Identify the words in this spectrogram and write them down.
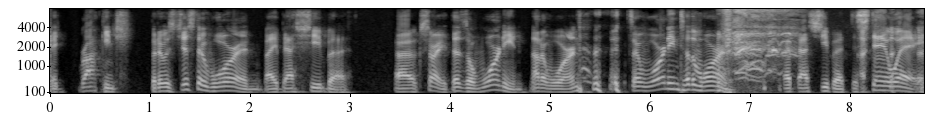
a rocking. Sh- but it was just a warning by Bathsheba. Uh, sorry, there's a warning, not a warn. it's a warning to the Warren by Bathsheba to stay away.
